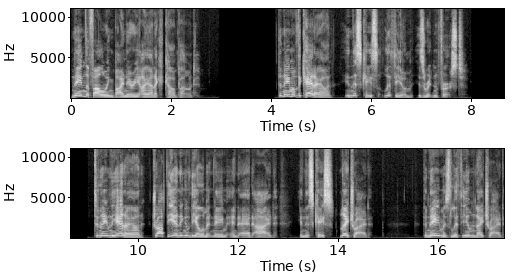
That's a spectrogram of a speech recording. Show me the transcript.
Name the following binary ionic compound. The name of the cation, in this case lithium, is written first. To name the anion, drop the ending of the element name and add "-ide", in this case nitride. The name is lithium nitride.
